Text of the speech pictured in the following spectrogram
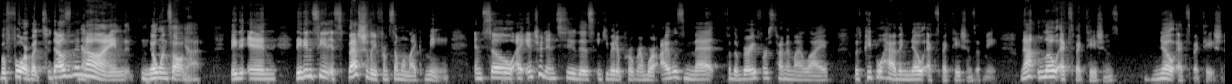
before, but 2009, no one saw yeah. that. They did, and they didn't see it, especially from someone like me. And so I entered into this incubator program where I was met for the very first time in my life with people having no expectations of me, not low expectations, no expectation.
